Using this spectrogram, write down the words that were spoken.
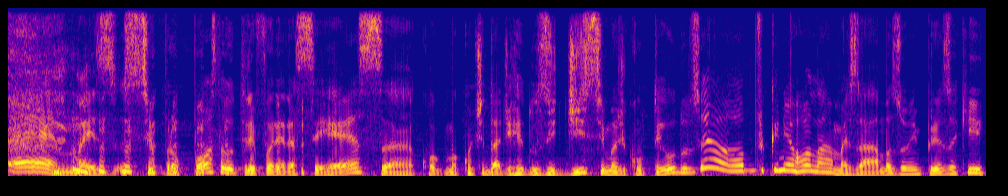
é, mas se a proposta do telefone era ser essa, com alguma quantidade reduzidíssima de conteúdos, é óbvio que não ia rolar. Mas a Amazon é uma empresa que,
